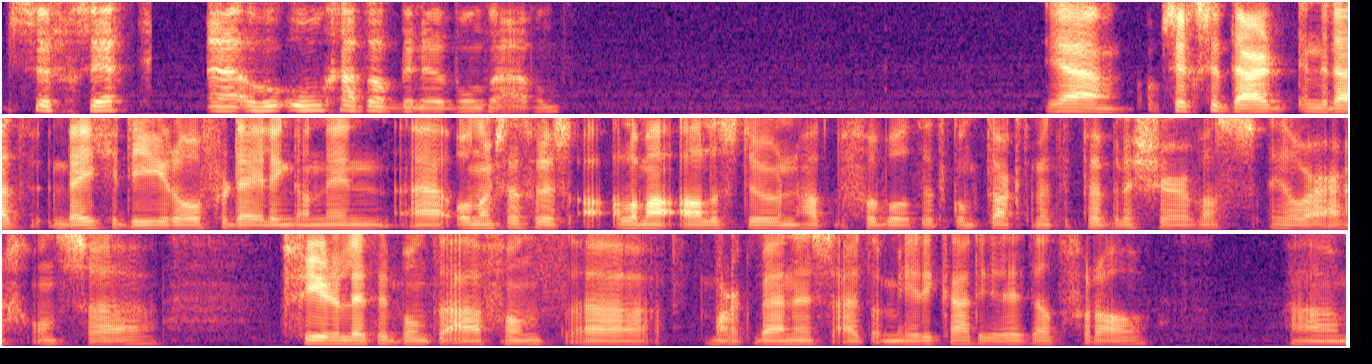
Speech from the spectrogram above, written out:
Suf gezegd. Hoe, hoe gaat dat binnen Bonte Avond? Ja, op zich zit daar inderdaad een beetje die rolverdeling dan in. Eh, ondanks dat we dus allemaal alles doen, had bijvoorbeeld het contact met de publisher was heel erg ons eh, vierde lid in Bonte Avond, eh, Mark Bennis uit Amerika, die deed dat vooral. Ehm,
